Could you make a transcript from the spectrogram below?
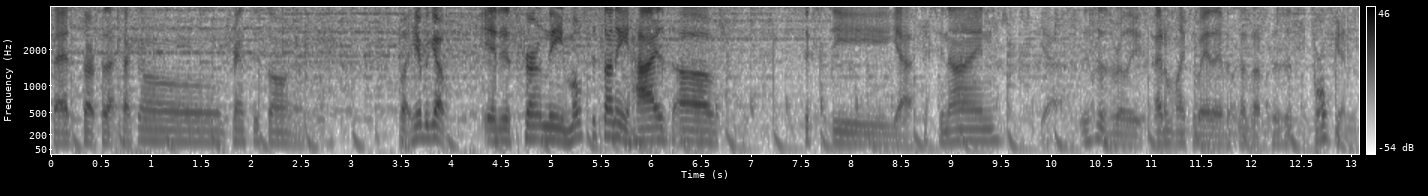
bad start for that techno transit song. I don't know. But here we go. It is currently mostly sunny, highs of 60, yeah, 69. Yeah, this is really, I don't like the way they have it set up because it's broken.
